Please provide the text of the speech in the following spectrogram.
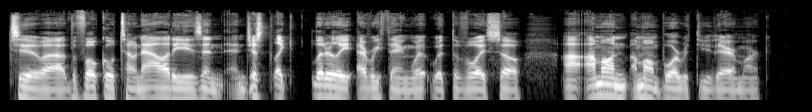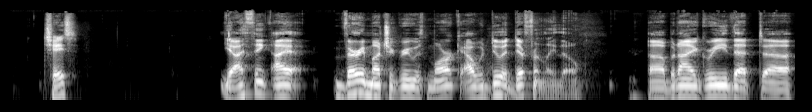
to uh, the vocal tonalities and and just like literally everything with with the voice. So uh, I'm on I'm on board with you there Mark. Chase? Yeah I think I very much agree with Mark. I would do it differently though. Uh, but I agree that uh,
